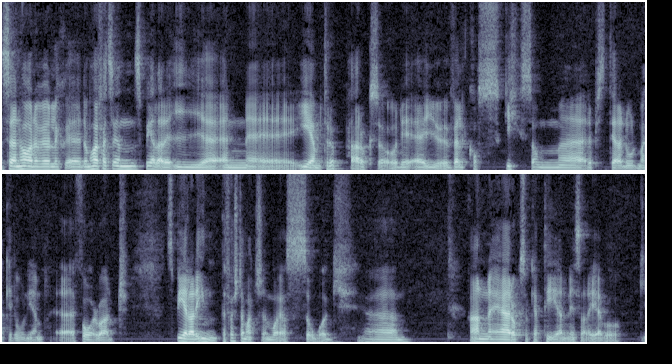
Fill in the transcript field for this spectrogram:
sen har de väl, eh, de har faktiskt en spelare i eh, en eh, e EM-trupp här också och det är ju Velkoski som representerar Nordmakedonien, forward. Spelade inte första matchen vad jag såg. Ehm, han är också kapten i Sarajevo och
